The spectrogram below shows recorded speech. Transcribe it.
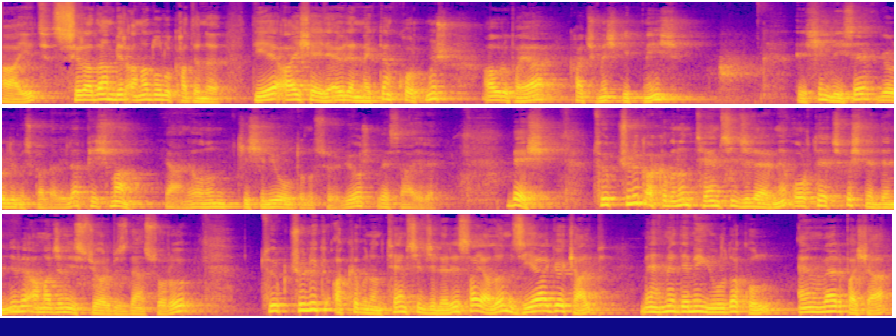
ait sıradan bir Anadolu kadını diye Ayşe ile evlenmekten korkmuş. Avrupa'ya kaçmış gitmiş. E şimdi ise gördüğümüz kadarıyla pişman. Yani onun kişiliği olduğunu söylüyor vesaire. 5. Türkçülük akımının temsilcilerini, ortaya çıkış nedenini ve amacını istiyor bizden soru. Türkçülük akımının temsilcileri sayalım Ziya Gökalp, Mehmet Emin Yurdakul, Enver Paşa,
